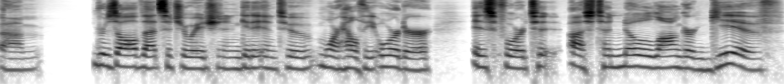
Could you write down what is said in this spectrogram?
um, resolve that situation and get it into more healthy order is for to us to no longer give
